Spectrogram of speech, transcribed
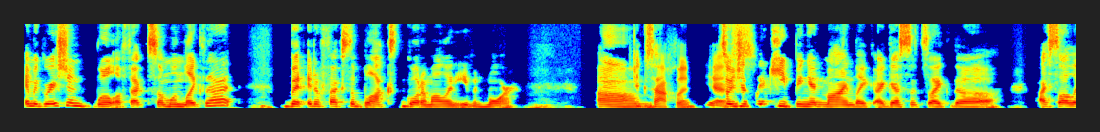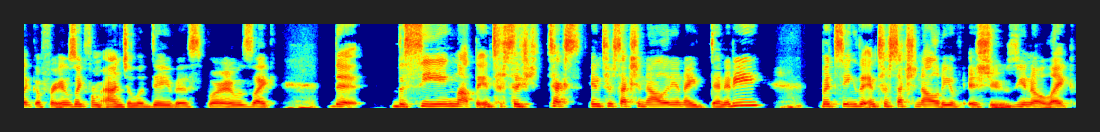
Immigration will affect someone like that, but it affects the black Guatemalan even more. Um, exactly. Yeah. So just like keeping in mind, like, I guess it's like the I saw like a phrase, it was like from Angela Davis, where it was like the the seeing not the interse- intersectionality and identity, but seeing the intersectionality of issues. You know, like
